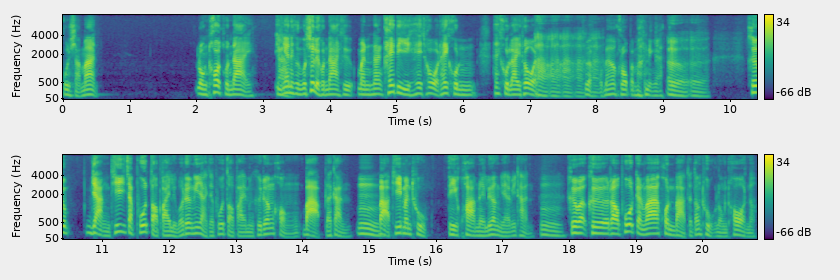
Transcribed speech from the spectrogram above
คุณสามารถ ลงโทษคนได้ อีกแง่หนึ่งคุณก็ช่วยเหลือคนได้คือ มันทั้งให้ดีให้โทษให้คุณให้คุณไล่โทษอ่าอ่าอ่าอ่าคือแบบผมไม่ต้องครบประมาณหนึ่งอะเออเออคืออย่างที่จะพูดต่อไปหรือว่าเรื่องที่อยากจะพูดต่อไปมันคือเรื่องของบาปแล้วกันอืมบาปที่มันถูกตีความในเรื่องเนี้ยพี่ทันอืมคือคือเราพูดกันว่าคนบาปจะต้องถูกลงโทษเนาะ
